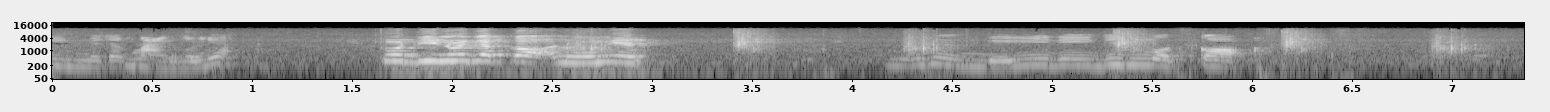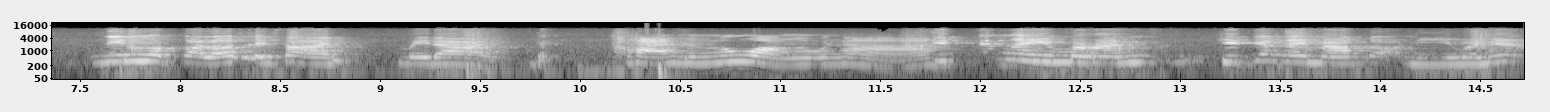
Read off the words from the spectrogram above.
ดินมาจากไหนอยู่เนี่ยกดดินมันจะเกาะหนูเนี่ยเดี๋ยวอยู่ดีดินหมดเกาะ ดินหมดก่อนแล้วใส่ทรายไม่ได้ทรายมันร่วงคือปัญหาคิดยังไงมาคิดยังไงมาเกาะนี้วะเนี่ย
